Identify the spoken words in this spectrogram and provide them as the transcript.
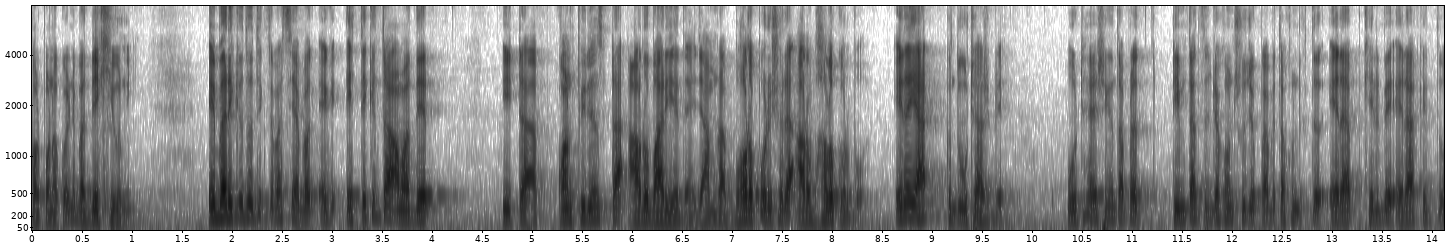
কল্পনা করিনি বা দেখিও নি। এবারে কিন্তু দেখতে পাচ্ছি, এবং এতে কিন্তু আমাদের এটা কনফিডেন্সটা আরও বাড়িয়ে দেয়, যে আমরা বড় পরিসরে আরও ভালো করব। এরাই কিন্তু উঠে আসবে। উঠে এসে কিন্তু আপনার টিম টিমটাতে যখন সুযোগ পাবে, তখন কিন্তু এরা খেলবে, এরা কিন্তু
